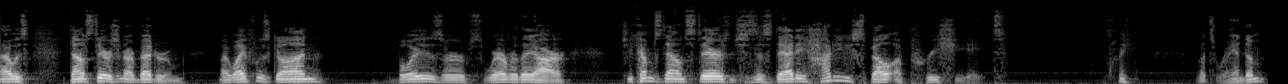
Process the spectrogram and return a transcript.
I was downstairs in our bedroom. My wife was gone, boys or wherever they are. She comes downstairs and she says, Daddy, how do you spell appreciate? That's random.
